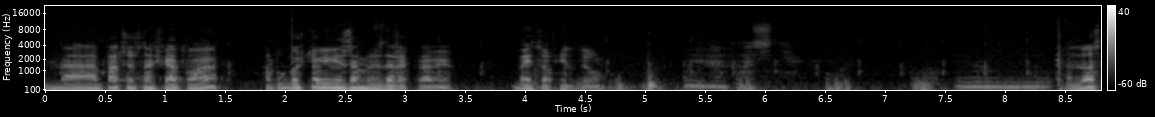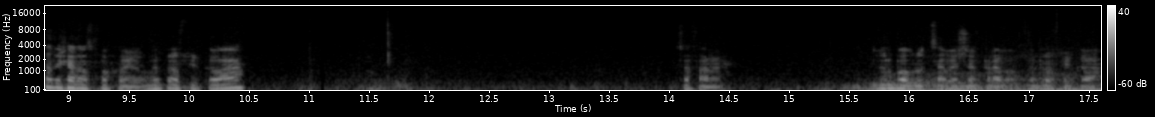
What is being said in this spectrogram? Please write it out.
na patrzysz na światła, a po gościowi wjeżdżamy w zderzak prawie. Weź cofnij do tyłu. No właśnie. Mm, Zostaw do światła spokoju. Wyprostuj koła. Cofamy. Zrób obrót cały jeszcze w prawo. Wyprostuj koła.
